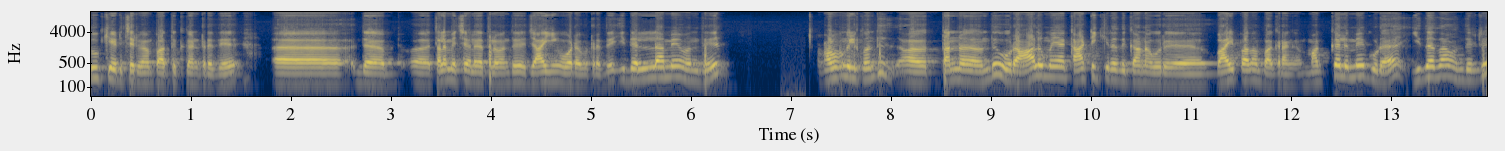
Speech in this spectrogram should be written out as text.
தூக்கி அடிச்சிருவேன் பாத்துக்கன்றது ஆஹ் இந்த தலைமைச் செயலகத்துல வந்து ஜாகிங் ஓட விடுறது இது எல்லாமே வந்து அவங்களுக்கு வந்து தன்னை வந்து ஒரு ஆளுமையா காட்டிக்கிறதுக்கான ஒரு வாய்ப்பா தான் பாக்குறாங்க. மக்களுமே கூட இதை தான் வந்துட்டு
